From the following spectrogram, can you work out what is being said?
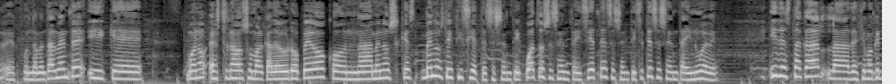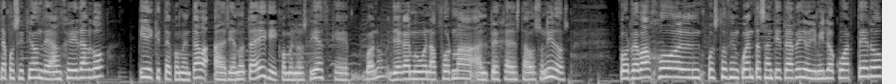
eh, fundamentalmente, y que bueno, ha estrenado su marcador europeo con nada menos que menos 17, 64, 67, 67, 69. Y destacar la decimoquinta posición de Ángel Hidalgo y que te comentaba Adriano Taegui con menos 10, que bueno, llega en muy buena forma al PGA de Estados Unidos. Por debajo, el puesto 50, Santi Tarrillo y Emilio Cuartero.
